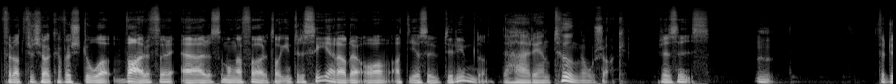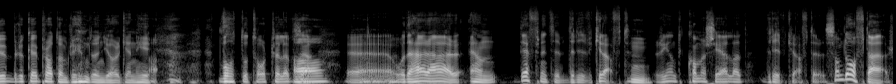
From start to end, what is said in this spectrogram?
för att försöka förstå varför är så många företag intresserade av att ge sig ut i rymden. Det här är en tung orsak. Precis. För du brukar ju prata om rymden Jörgen i Ja. vått och torrt eller Ja. eh, Och det här är en definitiv drivkraft. Mm. Rent kommersiella drivkrafter, som det ofta är.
